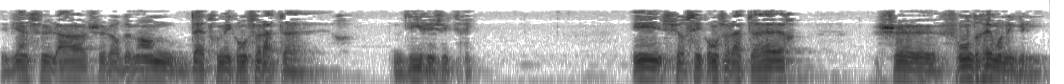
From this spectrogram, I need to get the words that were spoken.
Eh bien ceux-là, je leur demande d'être mes consolateurs, dit Jésus-Christ et sur ces consolateurs, je fonderai mon Église,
